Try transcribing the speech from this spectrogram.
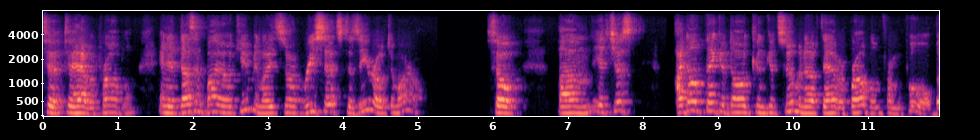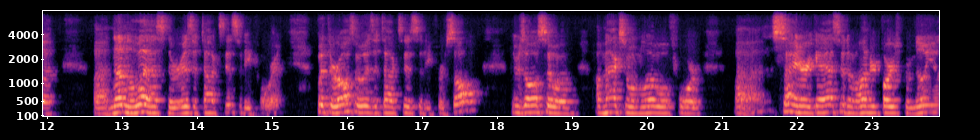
to, to have a problem. And it doesn't bioaccumulate, so it resets to zero tomorrow. So um, it's just, I don't think a dog can consume enough to have a problem from a pool, but uh, nonetheless, there is a toxicity for it. But there also is a toxicity for salt. There's also a, a maximum level for uh, cyanuric acid of 100 parts per million.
